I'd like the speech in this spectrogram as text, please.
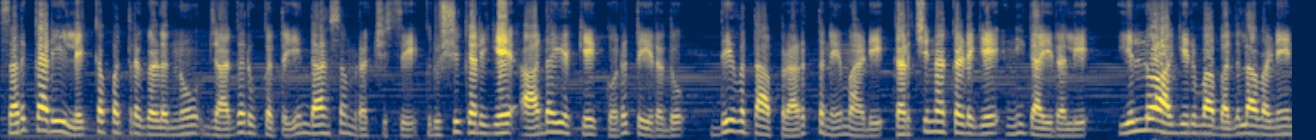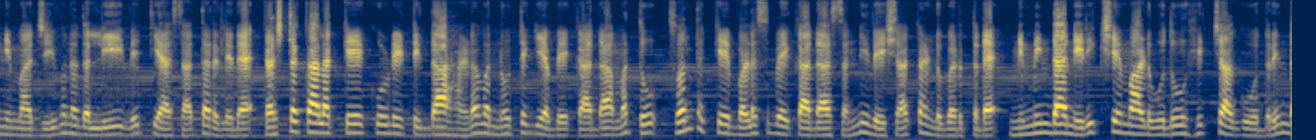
ಸರ್ಕಾರಿ ಲೆಕ್ಕಪತ್ರಗಳನ್ನು ಜಾಗರೂಕತೆಯಿಂದ ಸಂರಕ್ಷಿಸಿ. ಕೃಷಿಕರಿಗೆ ಆದಾಯಕ್ಕೆ ಕೊರತೆ ಇರದು. ದೇವತಾ ಪ್ರಾರ್ಥನೆ ಮಾಡಿ. ಖರ್ಚಿನ ಕಡೆಗೆ ನಿಗಾ ಇರಲಿ. ಎಲ್ಲೋ ಆಗಿರುವ ಬದಲಾವಣೆ ನಿಮ್ಮ ಜೀವನದಲ್ಲಿ ವ್ಯತ್ಯಾಸ ತರಲಿದೆ. ಕಷ್ಟ ಕಾಲಕ್ಕೆ ಕೂಡಿಟ್ಟಿದ್ದ ಹಣವನ್ನು ತೆಗೆಯಬೇಕಾದ ಮತ್ತು ಸ್ವಂತಕ್ಕೆ ಬಳಸಬೇಕಾದ ಸನ್ನಿವೇಶ ಕಂಡುಬರುತ್ತದೆ. ನಿಮ್ಮಿಂದ ನಿರೀಕ್ಷೆ ಮಾಡುವುದು ಹೆಚ್ಚಾಗುವುದರಿಂದ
